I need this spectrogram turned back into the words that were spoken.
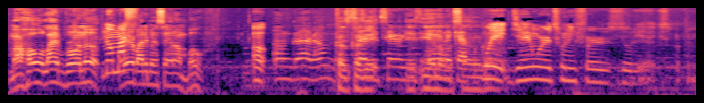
my whole life growing up, No, my- everybody been saying I'm both. Oh. oh God, I'm a 'Cause- 'cause it- Sagittarius it end and a Capricorn. Wait, January 21st, Zodiacs. Okay.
